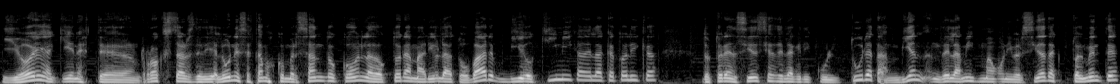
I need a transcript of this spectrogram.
Y hoy, aquí en este Rockstars de día lunes, estamos conversando con la doctora Mariola Tobar, bioquímica de la Católica, doctora en Ciencias de la Agricultura, también de la misma universidad actualmente,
